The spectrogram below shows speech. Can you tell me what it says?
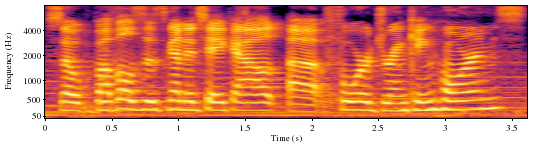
So Bubbles is gonna take out uh, four drinking horns.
